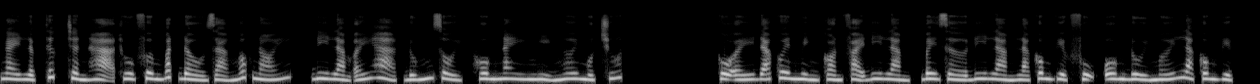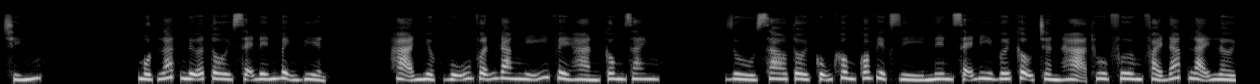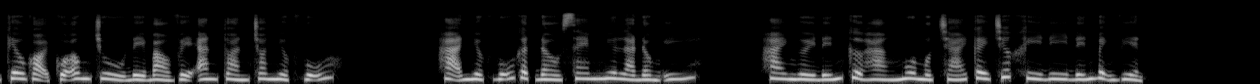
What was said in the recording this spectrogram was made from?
Ngay lập tức Trần Hạ Thu Phương bắt đầu giả ngốc nói, đi làm ấy hả, đúng rồi, hôm nay nghỉ ngơi một chút. Cô ấy đã quên mình còn phải đi làm, bây giờ đi làm là công việc phụ ôm đùi mới là công việc chính. Một lát nữa tôi sẽ đến bệnh viện. Hạ Nhược Vũ vẫn đang nghĩ về Hàn công danh. Dù sao tôi cũng không có việc gì nên sẽ đi với cậu Trần Hạ Thu Phương phải đáp lại lời kêu gọi của ông chủ để bảo vệ an toàn cho Nhược Vũ. Hạ Nhược Vũ gật đầu xem như là đồng ý. Hai người đến cửa hàng mua một trái cây trước khi đi đến bệnh viện.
